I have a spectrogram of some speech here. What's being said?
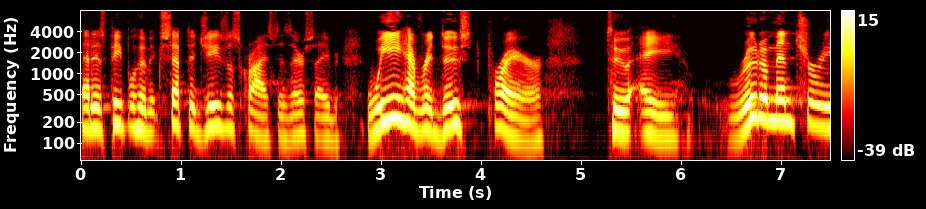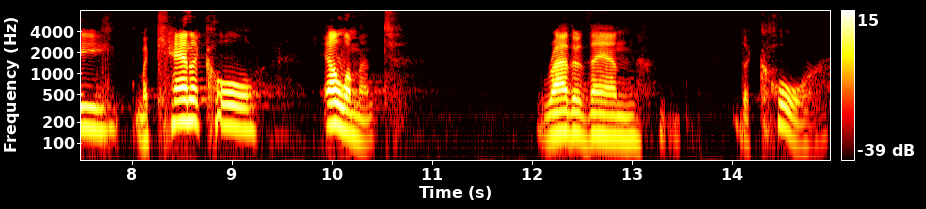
that is people who have accepted Jesus Christ as their Savior, we have reduced prayer to a rudimentary mechanical element rather than the core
